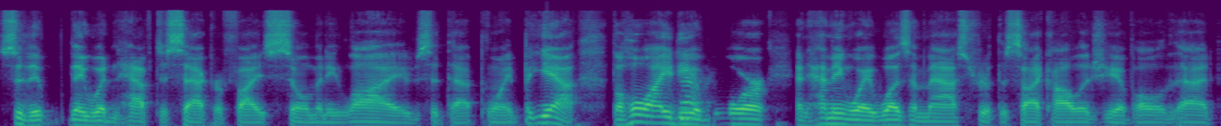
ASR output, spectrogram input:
so that they wouldn't have to sacrifice so many lives at that point. But yeah, the whole idea yeah. of war, and Hemingway was a master of the psychology of all of that.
